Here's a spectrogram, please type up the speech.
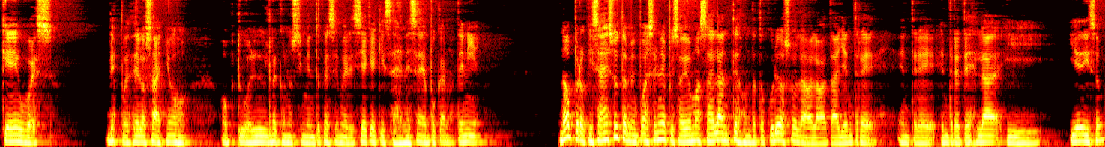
que pues después de los años obtuvo el reconocimiento que se merecía, que quizás en esa época no tenía. No, pero quizás eso también puede ser un episodio más adelante, es un dato curioso, la, batalla entre, entre, entre Tesla y, Edison.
